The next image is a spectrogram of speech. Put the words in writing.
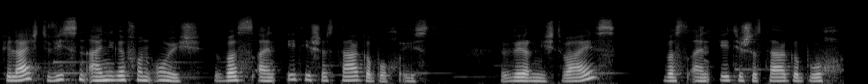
Vielleicht wissen einige von euch, was ein ethisches Tagebuch ist. Wer nicht weiß, was ein ethisches Tagebuch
